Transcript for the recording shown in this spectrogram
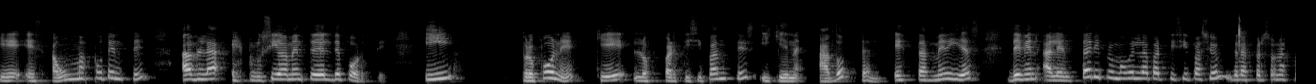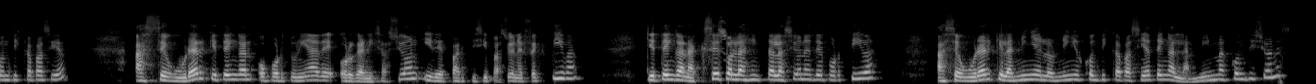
que es aún más potente, habla exclusivamente del deporte y propone que los participantes y quienes adoptan estas medidas deben alentar y promover la participación de las personas con discapacidad, asegurar que tengan oportunidad de organización y de participación efectiva, que tengan acceso a las instalaciones deportivas, asegurar que las niñas y los niños con discapacidad tengan las mismas condiciones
